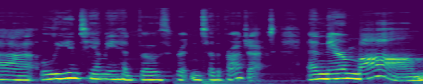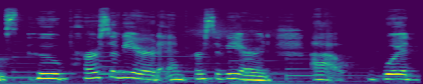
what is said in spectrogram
uh, Lee and Tammy had both written to the project, and their moms, who persevered and persevered, uh, would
